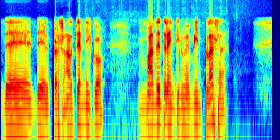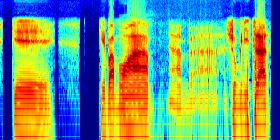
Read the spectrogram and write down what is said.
de, del personal técnico más de 39.000 plazas que, que vamos a, suministrar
